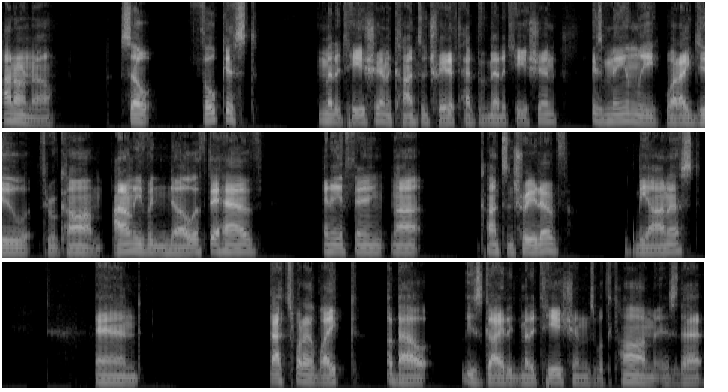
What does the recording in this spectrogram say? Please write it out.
I don't know. So focused meditation a concentrative type of meditation is mainly what i do through calm. I don't even know if they have anything not concentrative to be honest. And that's what i like about these guided meditations with calm is that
